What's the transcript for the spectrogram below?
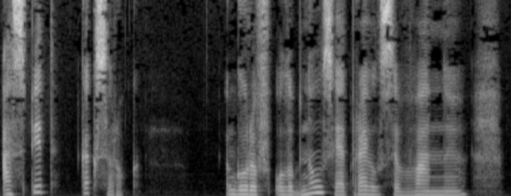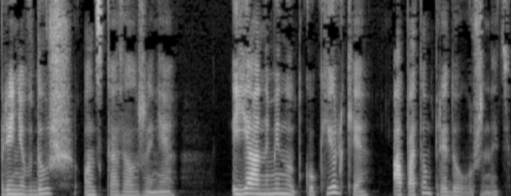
а спит, как срок. Гуров улыбнулся и отправился в ванную. Приняв душ, он сказал жене, «Я на минутку к Юльке, а потом приду ужинать».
